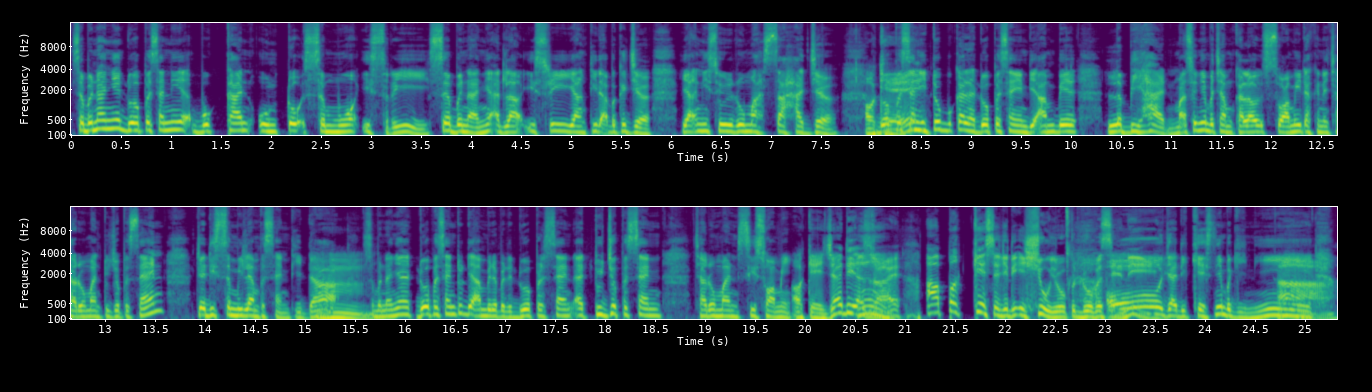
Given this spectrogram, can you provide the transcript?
Sebenarnya 2% ni bukan untuk semua isteri. Sebenarnya adalah isteri yang tidak bekerja, yakni suri rumah sahaja. Okey. 2% itu bukanlah 2% yang diambil lebihan. Maksudnya macam kalau suami dah kena caruman 7%, jadi 9%. Tidak. Hmm. Sebenarnya 2% tu diambil daripada 2% eh 7% caruman si suami. Okey, jadi Azrai, apa kes yang jadi isu 22% ni? Oh, jadi kesnya begini. Ha.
